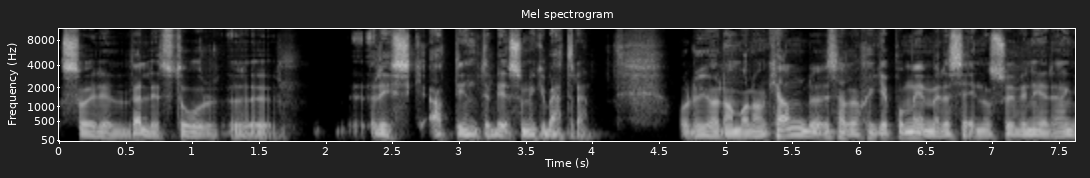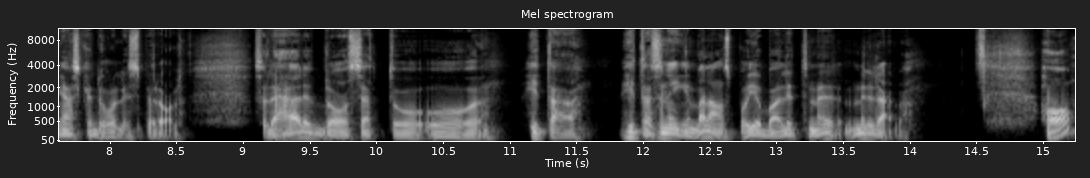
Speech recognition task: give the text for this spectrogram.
så är det väldigt stor eh, risk att det inte blir så mycket bättre. Och då gör de vad de kan, det vill säga skickar på mer medicin och så är vi nere i en ganska dålig spiral. Så det här är ett bra sätt att, att hitta, hitta sin egen balans på och jobba lite med, med det där. Va? Ja,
